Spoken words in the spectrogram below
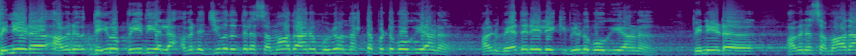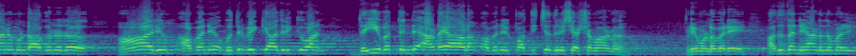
പിന്നീട് അവന് ദൈവപ്രീതിയല്ല അവന്റെ ജീവിതത്തിലെ സമാധാനം മുഴുവൻ നഷ്ടപ്പെട്ടു പോവുകയാണ്. അവൻ വേദനയിലേക്ക് വീണു പോകുകയാണ് പിന്നീട് അവന് സമാധാനമുണ്ടാകുന്നത് ആരും അവനെ ഉപദ്രവിക്കാതിരിക്കുവാൻ ദൈവത്തിന്റെ അടയാളം അവനിൽ പതിച്ചതിന് ശേഷമാണ്. പ്രിയമുള്ളവരെ അതുതന്നെയാണ് നമ്മൾ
